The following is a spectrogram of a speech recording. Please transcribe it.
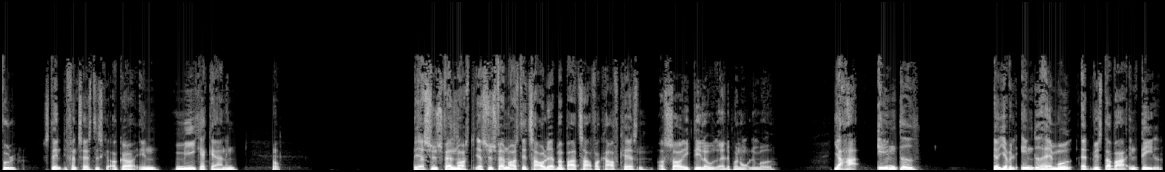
fuldstændig fantastiske og gør en mega gerning. Jo. Jeg synes, fandme også, jeg synes fandme også, det er tavligt, at man bare tager fra kaffekassen, og så ikke deler ud af det på en ordentlig måde. Jeg har intet, jeg, jeg vil intet have imod, at hvis der var en del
